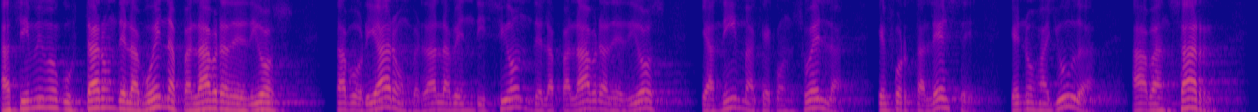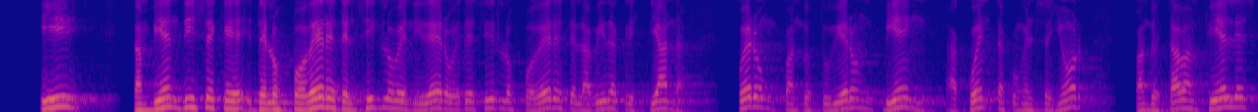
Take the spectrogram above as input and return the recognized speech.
asimismo gustaron de la buena palabra de Dios, saborearon, ¿verdad? La bendición de la palabra de Dios que anima, que consuela, que fortalece, que nos ayuda a avanzar. Y también dice que de los poderes del siglo venidero, es decir, los poderes de la vida cristiana, fueron cuando estuvieron bien a cuenta con el Señor, cuando estaban fieles,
